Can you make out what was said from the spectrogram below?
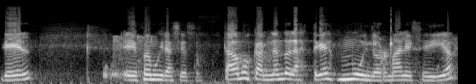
de él. Eh, fue muy gracioso. Estábamos caminando las tres muy normal ese día,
